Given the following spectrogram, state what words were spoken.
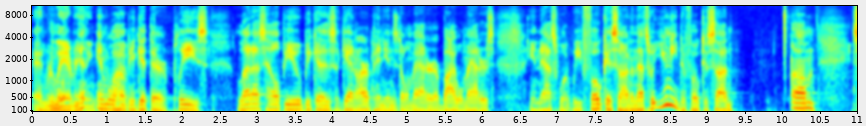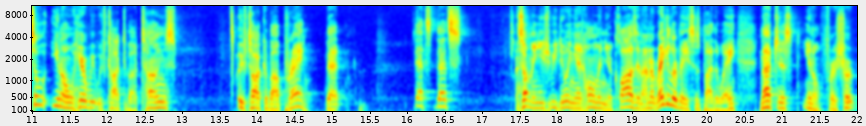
and relay everything. And, and we'll Bible. help you get there. Please let us help you because again, our opinions don't matter. Our Bible matters, and that's what we focus on, and that's what you need to focus on. Um, so you know, here we, we've talked about tongues. We've talked about praying. That that's that's something you should be doing at home in your closet on a regular basis, by the way, not just, you know, for a short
